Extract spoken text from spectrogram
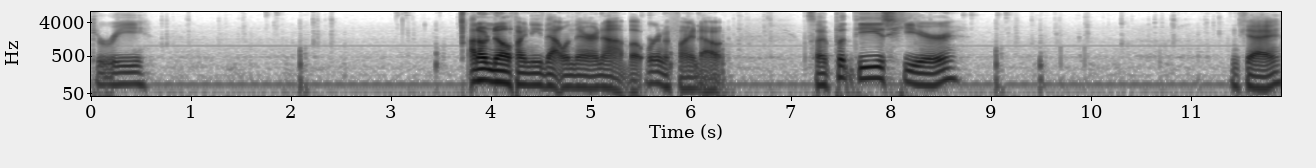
three. I don't know if I need that one there or not, but we're going to find out. So I put these here. Okay.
